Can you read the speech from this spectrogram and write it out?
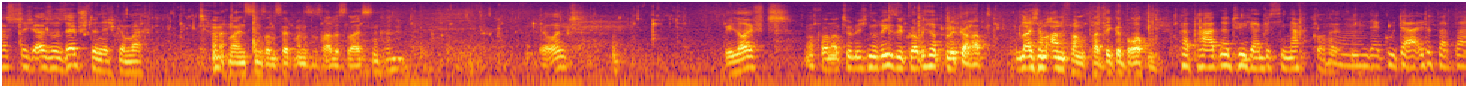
hast dich also selbstständig gemacht. Tja, meinst du, sonst hätte man das alles leisten können? Ja und? Wie läuft's? Das war natürlich ein Risiko, aber ich habe Glück gehabt. Gleich am Anfang ein paar dicke Brocken. Papa hat natürlich ein bisschen nachgeholfen. Hm, Der gute alte Papa.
